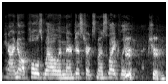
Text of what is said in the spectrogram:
you know, I know oppose well in their districts most likely. Sure, sure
